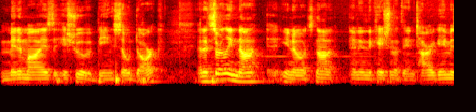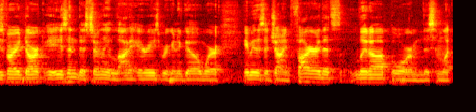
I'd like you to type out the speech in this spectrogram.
minimize the issue of it being so dark. And it's certainly not you know it's not an indication that the entire game is very dark. It isn't. There's certainly a lot of areas we're going to go where maybe there's a giant fire that's lit up, or there's some like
